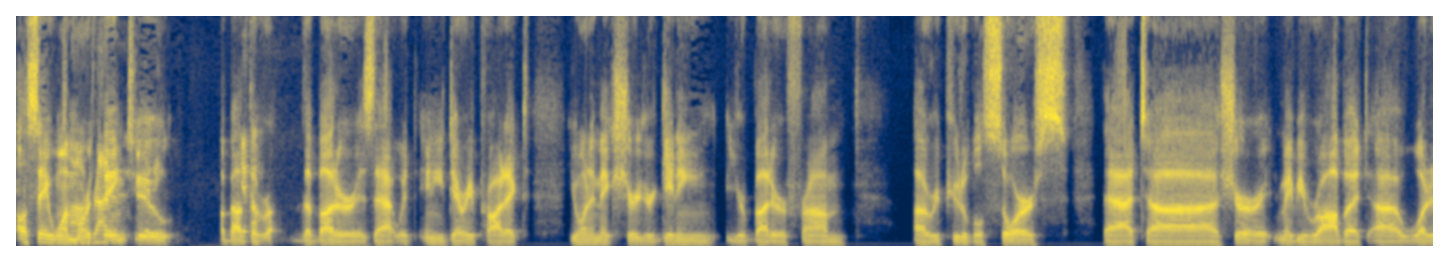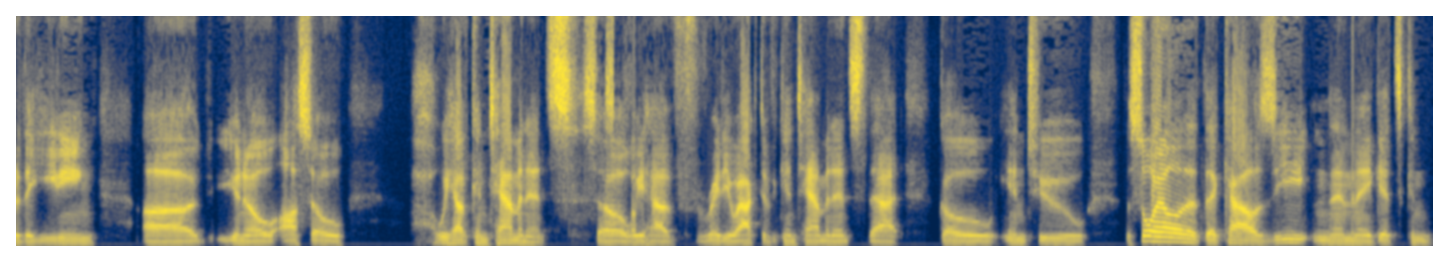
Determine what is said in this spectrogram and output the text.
I'll say one uh, more thing too about yeah. the the butter is that with any dairy product you want to make sure you're getting your butter from a reputable source that uh, sure it may be raw but uh, what are they eating? Uh, you know also we have contaminants. So we have radioactive contaminants that go into the soil that the cows eat and then they get con-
